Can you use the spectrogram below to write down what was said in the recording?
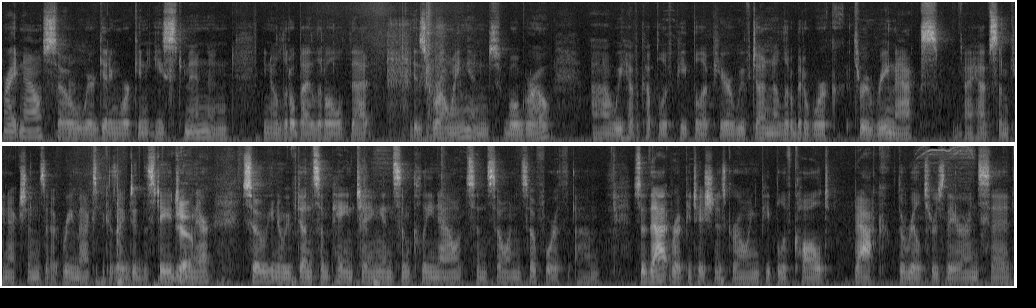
right now, so we're getting work in Eastman, and, you know, little by little that is growing and will grow. Uh, we have a couple of people up here. We've done a little bit of work through Remax. I have some connections at Remax because I did the staging Yeah. there. So, you know, we've done some painting and some clean outs and so on and so forth. Um, so that reputation is growing. People have called back the realtors there and said,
